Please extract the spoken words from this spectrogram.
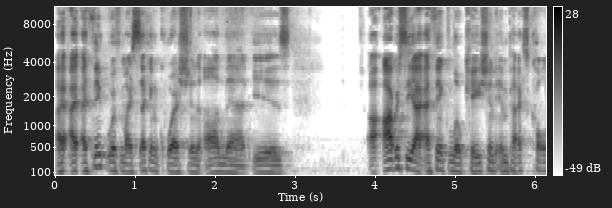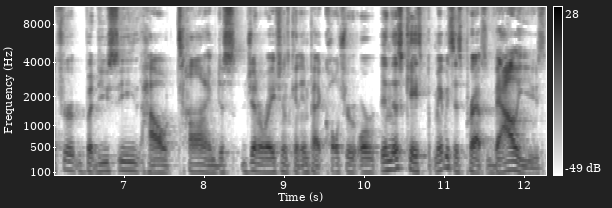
I, I I think with my second question on that is uh, obviously, I, I think location impacts culture, but do you see how time, just generations, can impact culture, or in this case, maybe it's just perhaps values?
